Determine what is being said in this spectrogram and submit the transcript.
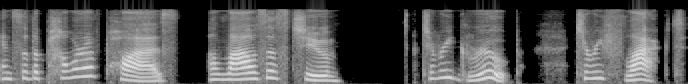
and so the power of pause allows us to, to regroup, to reflect,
